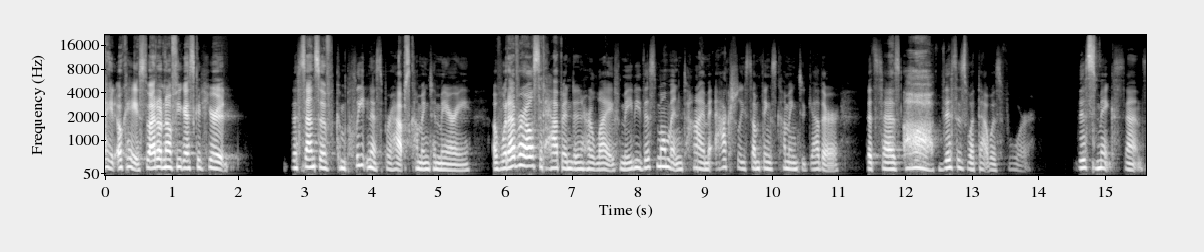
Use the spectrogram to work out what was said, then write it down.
Right. Okay. So I don't know if you guys could hear it the sense of completeness perhaps coming to Mary of whatever else had happened in her life. Maybe this moment in time, actually, something's coming together that says, oh, this is what that was for. This makes sense.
